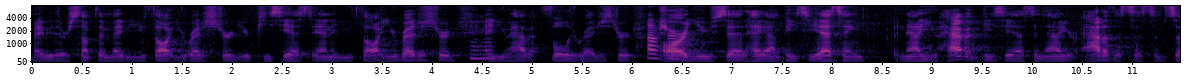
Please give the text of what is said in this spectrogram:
maybe there's something, maybe you thought you registered, your PCS'd and you thought you registered and you haven't fully registered. Mm-hmm. Oh, sure. Or you said, hey, I'm PCSing, but now you haven't PCS and now you're out of the system. So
